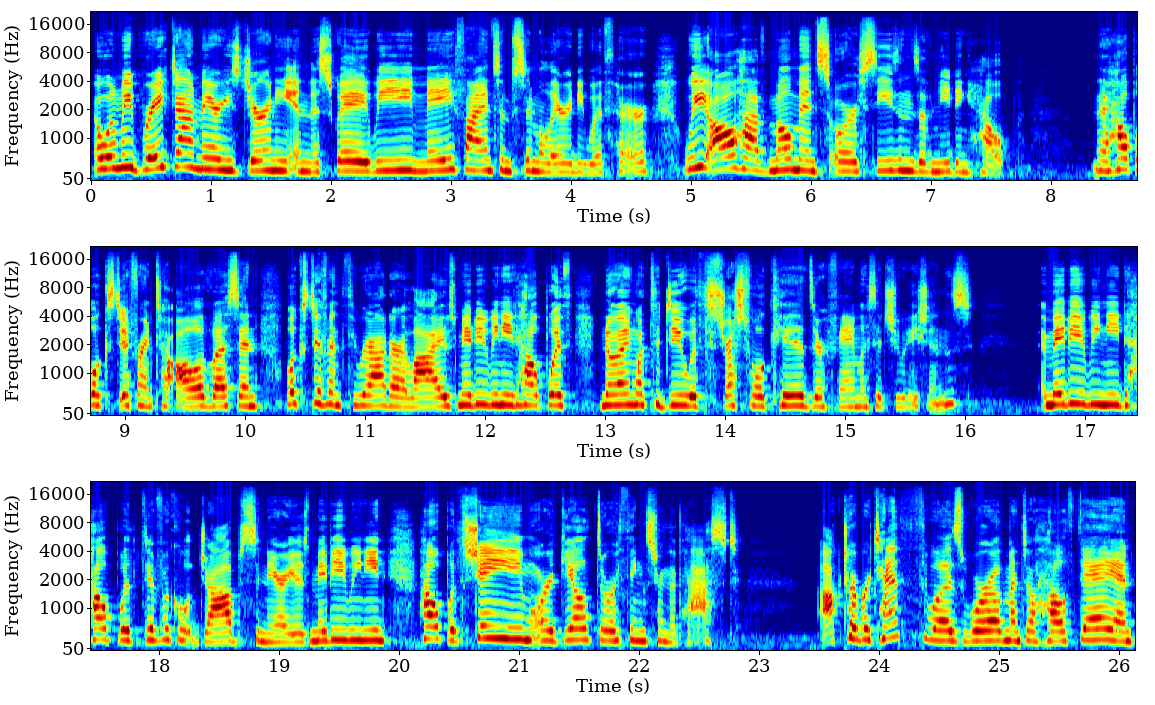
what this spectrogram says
And when we break down Mary's journey in this way, we may find some similarity with her. We all have moments or seasons of needing help. Now, help looks different to all of us and looks different throughout our lives. Maybe we need help with knowing what to do with stressful kids or family situations. Maybe we need help with difficult job scenarios. Maybe we need help with shame or guilt or things from the past. October 10th was World Mental Health Day, and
